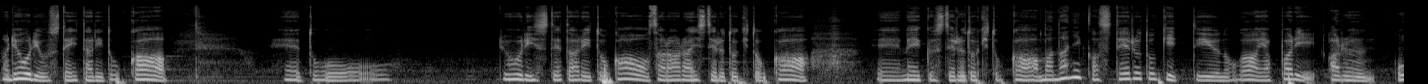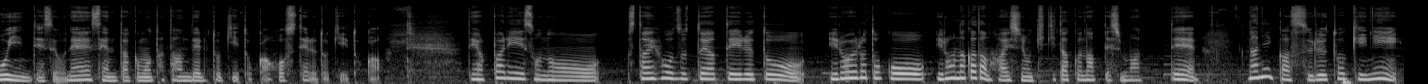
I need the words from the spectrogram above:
まあ、料理をしていたりとかえっ、ー、と料理してたりとかお皿洗いしてる時とかえー、メイクしてる時とか、まあ、何かしてる時っていうのがやっぱりある多いんですよね洗濯も畳んでる時とか干してる時とか。でやっぱりそのスタイフをずっとやっているといろいろとこういろんな方の配信を聞きたくなってしまって何かする時に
